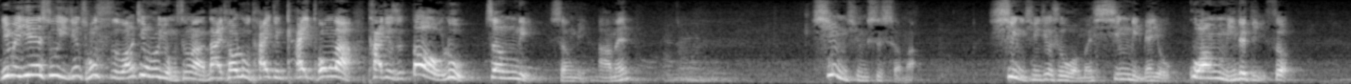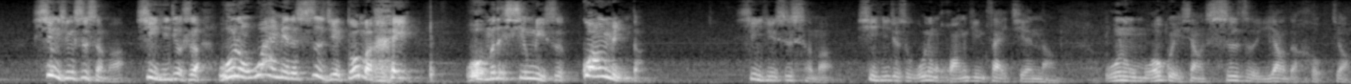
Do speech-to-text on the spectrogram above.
因为耶稣已经从死亡进入永生了，那一条路他已经开通了，他就是道路、真理、生命。阿门。信心是什么？信心就是我们心里面有光明的底色。信心是什么？信心就是无论外面的世界多么黑，我们的心里是光明的。信心是什么？信心就是无论环境再艰难，无论魔鬼像狮子一样的吼叫，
